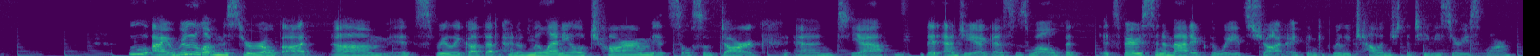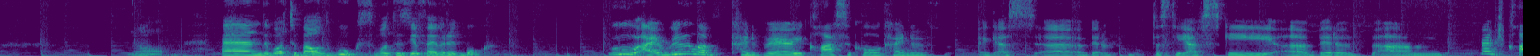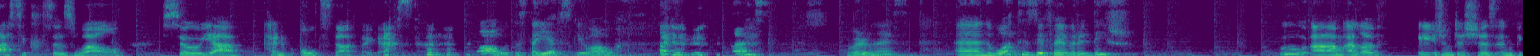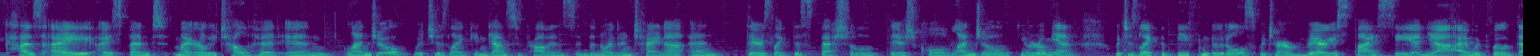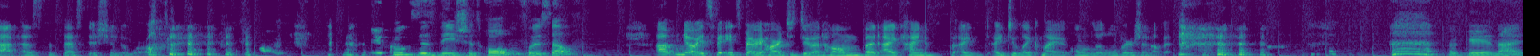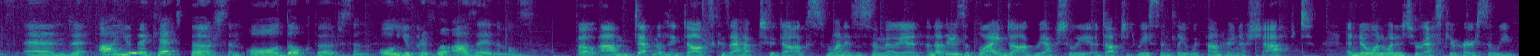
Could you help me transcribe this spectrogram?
Ooh, I really love Mr. Robot. Um, it's really got that kind of millennial charm. It's also dark and yeah, a bit edgy, I guess, as well. But it's very cinematic the way it's shot. I think it really challenged the TV series form. Oh, and what about books? What is your favorite book? Ooh, I really love kind of very classical kind of, I guess, uh, a bit of Dostoevsky, a bit of um, French classics as well. So yeah, kind of old stuff, I guess. wow, Dostoevsky, wow. nice. Very nice. And what is your favorite dish? Ooh, um, I love Asian dishes, and because I I spent my early childhood in Lanzhou, which is like in Gansu province in the northern China, and there's like this special dish called Lanzhou Mian, which is like the beef noodles, which are very spicy, and yeah, I would vote that as the best dish in the world. you cook this dish at home for yourself? Um, no, it's it's very hard to do at home, but I kind of I, I do like my own little version of it. okay, nice. And are you a cat person or dog person, or you prefer other animals? Oh, um, definitely dogs because I have two dogs. One is a Samoyed, another is a blind dog we actually adopted recently. We found her in a shaft, and no one wanted to rescue her, so we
